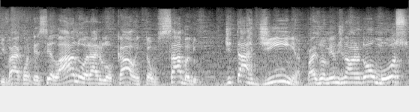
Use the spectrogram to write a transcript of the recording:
e vai acontecer lá no horário local, então sábado, de tardinha, mais ou menos na hora do almoço,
